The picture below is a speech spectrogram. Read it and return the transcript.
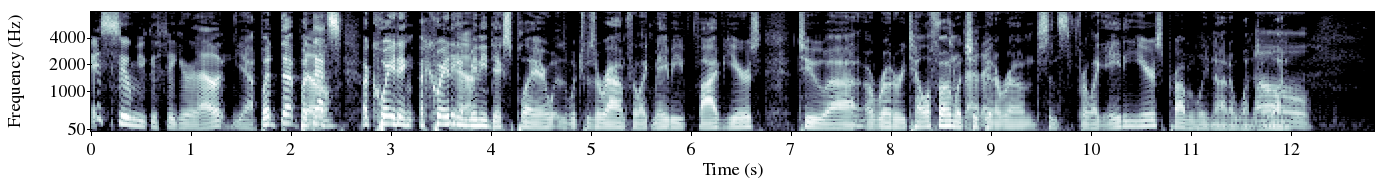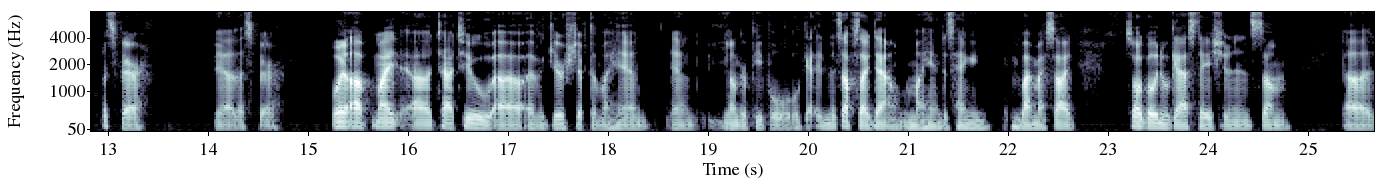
I assume you could figure it out. Yeah, but that but No. that's equating equating a mini disc player, which was around for like maybe five years, to uh, a rotary telephone, which had been around since for like eighty years. Probably not a one to one. Oh, that's fair. Yeah, that's fair. Well, uh, my uh, tattoo, uh, I have a gear shift on my hand, and younger people will look at and it's upside down. My hand is hanging by my side. So I'll go into a gas station, and some uh,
